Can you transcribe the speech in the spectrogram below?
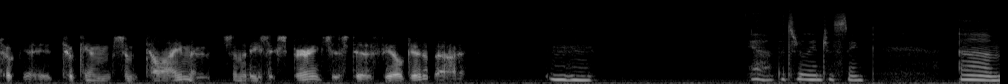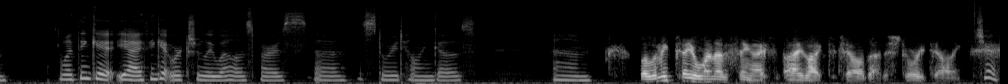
took it took him some time and some of these experiences to feel good about it. Mm-hmm. Yeah, that's really interesting. Um, well, I think it. Yeah, I think it works really well as far as uh, storytelling goes. Um, well, let me tell you one other thing I I like to tell about the storytelling. Sure.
